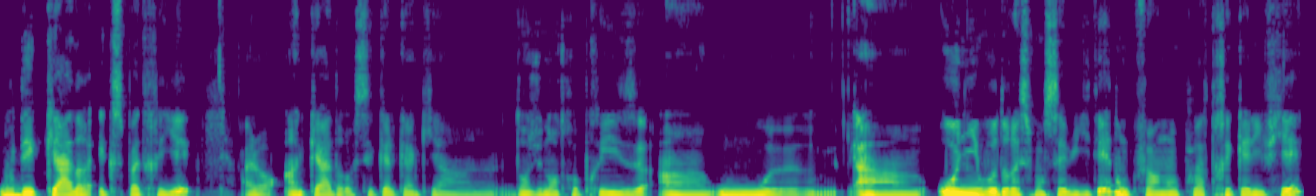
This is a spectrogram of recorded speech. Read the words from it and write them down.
ou des cadres expatriés. Alors, un cadre, c'est quelqu'un qui a dans une entreprise un, ou euh, un haut niveau de responsabilité, donc fait un emploi très qualifié.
